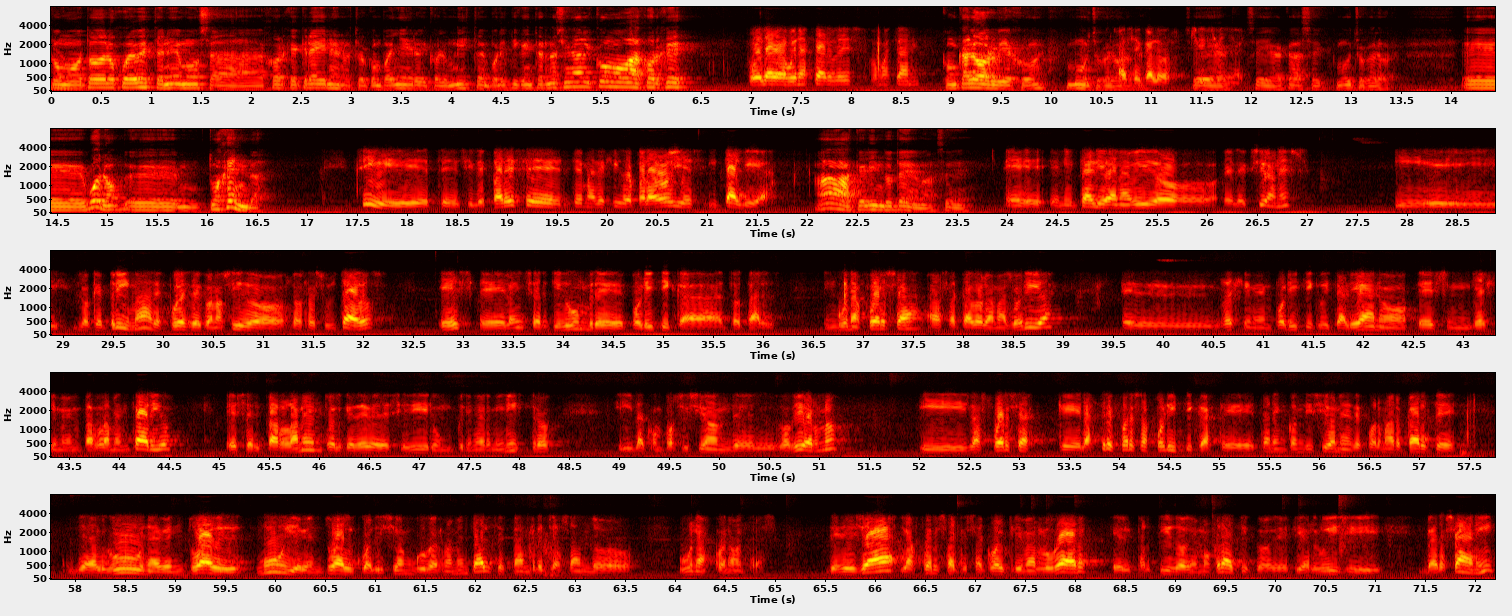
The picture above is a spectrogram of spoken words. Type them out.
Como todos los jueves tenemos a Jorge Kreiner, nuestro compañero y columnista en política internacional. ¿Cómo va Jorge? Hola, buenas tardes, ¿cómo están? Con calor, viejo, ¿eh? mucho calor. Hace calor. Sí, sí, acá hace mucho calor. Eh, bueno, eh, tu agenda. Sí, este, si les parece, el tema elegido para hoy es Italia. Ah, qué lindo tema, sí. en Italia han habido elecciones y lo que prima, después de conocidos los resultados, es la incertidumbre política total. Ninguna fuerza ha sacado la mayoría. El régimen político italiano es un régimen parlamentario, es el Parlamento el que debe decidir un primer ministro y la composición del gobierno, y las fuerzas que, las tres fuerzas políticas que están en condiciones de formar parte de alguna eventual, muy eventual coalición gubernamental se están rechazando unas con otras. Desde ya, la fuerza que sacó el primer lugar, el Partido Democrático de Pierluigi Bersani,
